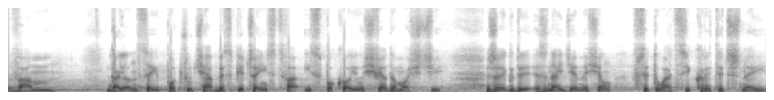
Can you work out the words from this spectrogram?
Wam, dającej poczucia bezpieczeństwa i spokoju świadomości, że gdy znajdziemy się w sytuacji krytycznej,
